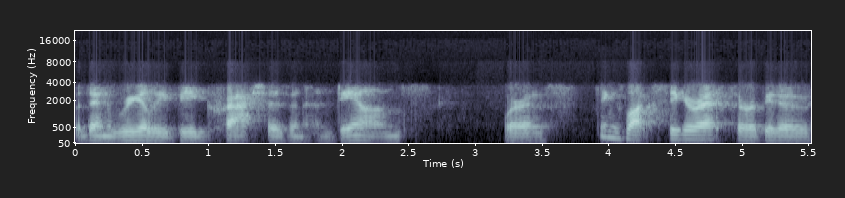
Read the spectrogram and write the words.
but then really big crashes and, and downs, whereas things like cigarettes are a bit of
